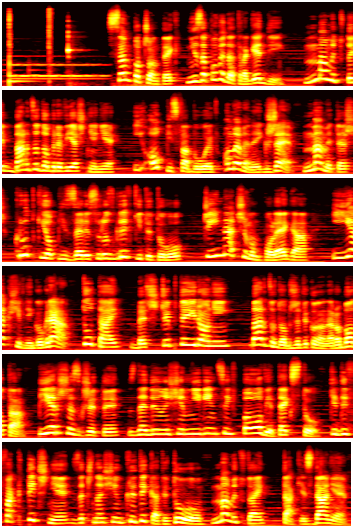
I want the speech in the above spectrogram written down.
Sam początek nie zapowiada tragedii. Mamy tutaj bardzo dobre wyjaśnienie i opis fabuły w omawianej grze. Mamy też krótki opis zarysu rozgrywki tytułu, czyli na czym on polega i jak się w niego gra. Tutaj, bez szczypty ironii, bardzo dobrze wykonana robota. Pierwsze zgrzyty znajdują się mniej więcej w połowie tekstu, kiedy faktycznie zaczyna się krytyka tytułu. Mamy tutaj takie zdanie.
